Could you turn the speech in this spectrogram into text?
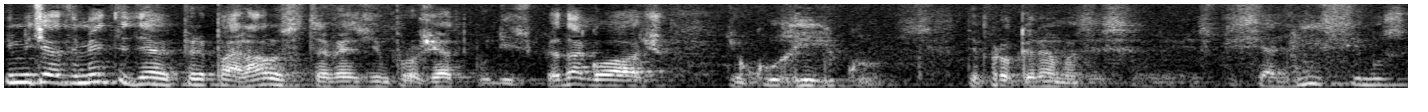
imediatamente deve prepará-los através de um projeto político-pedagógico, de um currículo, de programas especialíssimos.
